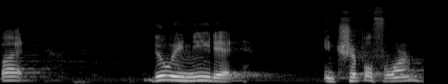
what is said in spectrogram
but do we need it in triple form?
